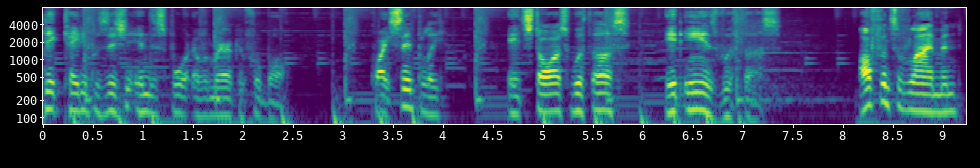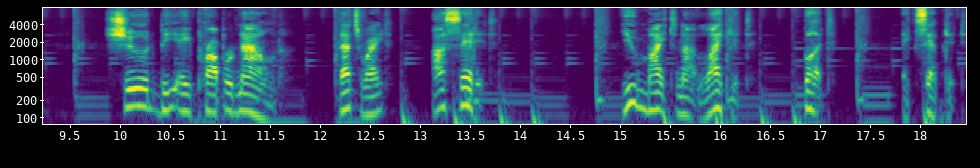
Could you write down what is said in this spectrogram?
dictating position in the sport of American football. Quite simply, it starts with us it ends with us. Offensive lineman should be a proper noun. That's right, I said it. You might not like it, but accept it.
